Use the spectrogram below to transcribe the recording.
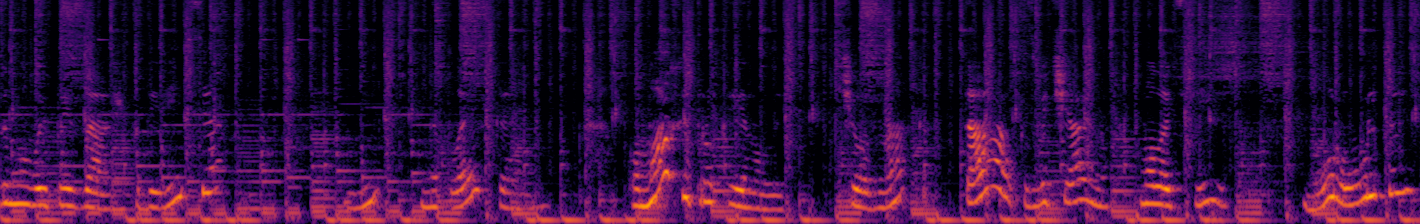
зимовий пейзаж. Подивіться. Ні, не плескаємо. Комахи прокинулись. Що ознака? Так, звичайно, молодці. Бурульки.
